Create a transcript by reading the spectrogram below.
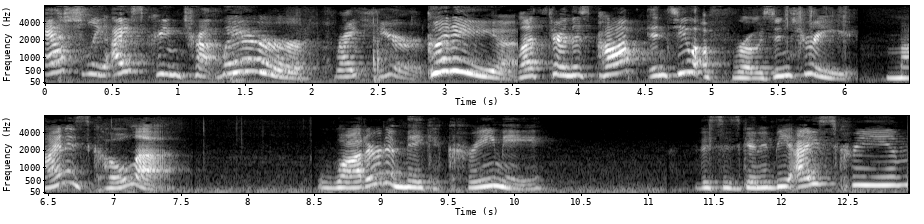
Ashley ice cream truck. Where? Right here. Goody! Let's turn this pop into a frozen treat. Mine is cola. Water to make it creamy. This is gonna be ice cream.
